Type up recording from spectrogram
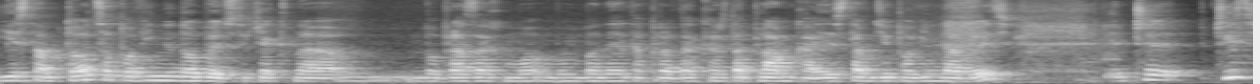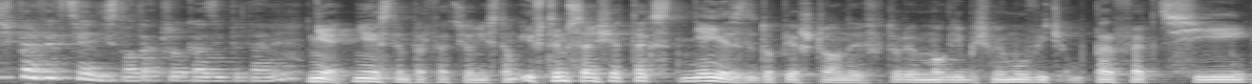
jest tam to, co powinno być, tak jak na obrazach Mo- Mo- Moneta, prawda, każda plamka jest tam, gdzie powinna być. Czy, czy jesteś perfekcjonistą, tak przy okazji pytanie? Nie, nie jestem perfekcjonistą i w tym sensie tekst nie jest dopieszczony, w którym moglibyśmy mówić o perfekcji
